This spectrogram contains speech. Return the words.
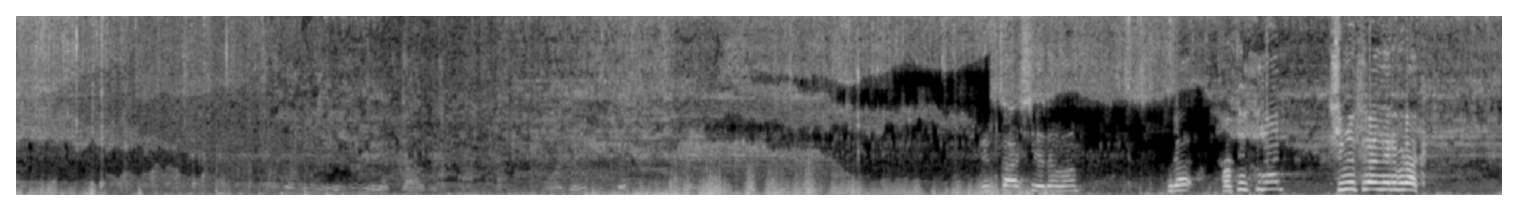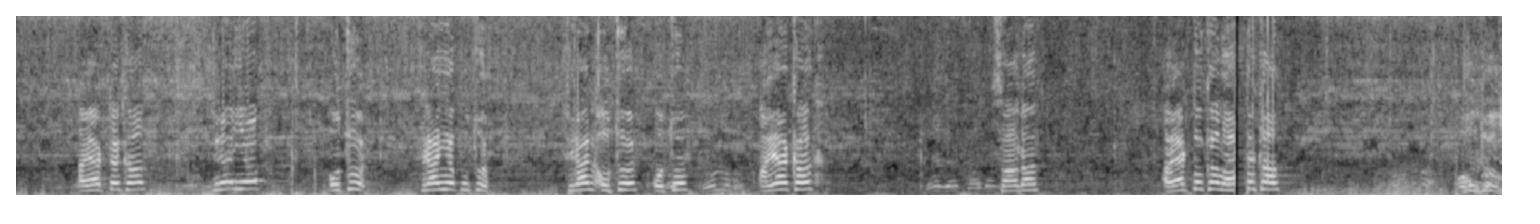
Düz karşıya devam. Fren, hafif fren. Şimdi frenleri bırak. Ayakta kal. Fren yap. Otur. Fren yap otur. Fren otur. Otur. Ayağa kalk. Sağdan. Ayakta kal. Ayakta kal. Oldu.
